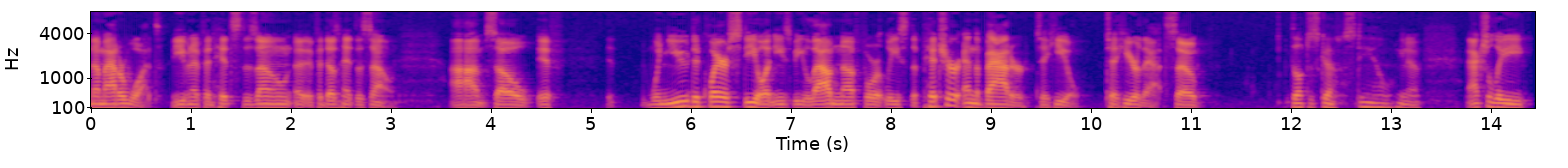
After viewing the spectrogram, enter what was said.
no matter what, even if it hits the zone, uh, if it doesn't hit the zone. Um, so if when you declare steal, it needs to be loud enough for at least the pitcher and the batter to heal to hear that. So don't just go steal. You know, actually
